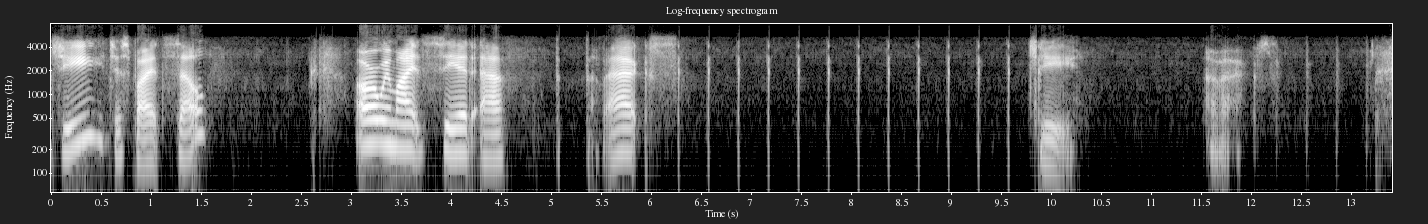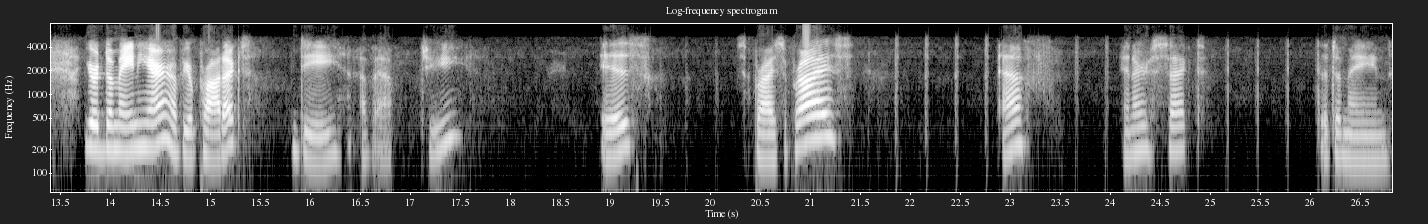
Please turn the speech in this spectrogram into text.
G, just by itself. Or we might see it F of X, G of X. Your domain here of your product, D of F, G, is, surprise, surprise, F intersect the domain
